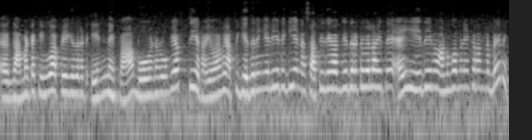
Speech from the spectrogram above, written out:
ගමට කිව්වා අපේ ගෙදරට එන්න එපා බෝ වෙන රෝගයක් තියෙනවා. ඒ වගේම අපි ගෙදරින් එළියට ගියේ නැ සති දෙකක් ගෙදරට වෙලා හිතේ ඇයි ඒ දේම අනුගමනය කරන්න බැරි?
